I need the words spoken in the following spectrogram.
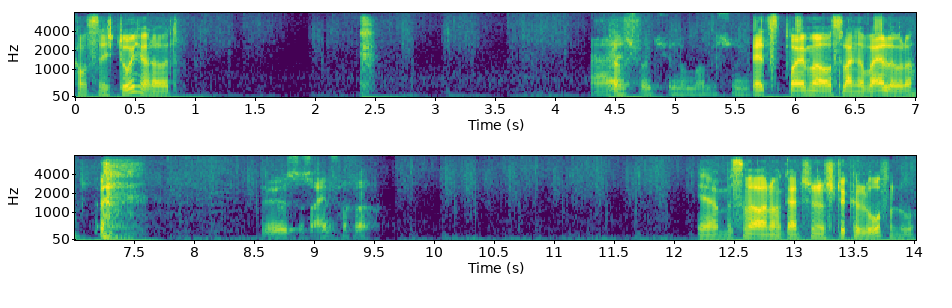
Kommst du nicht durch oder was? Ja, Oder- ich wollte hier noch mal ein bisschen. Wälzt Bäume aus Langeweile, oder? Nö, es ist einfacher. Ja, müssen wir aber noch ganz schöne Stücke laufen, du.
